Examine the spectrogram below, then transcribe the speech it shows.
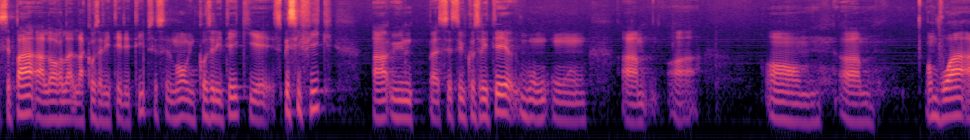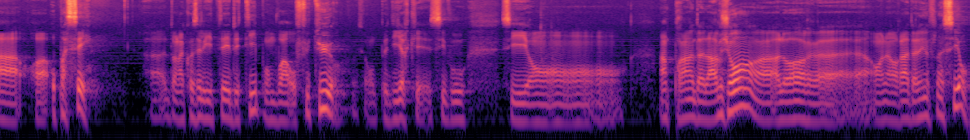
Ce n'est pas alors la, causalité de type, c'est seulement une causalité qui est spécifique à une. C'est une causalité où on, voit au passé. Dans la causalité de type, on voit au futur. On peut dire que si, vous, si on emprunte de l'argent, alors on aura de l'inflation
